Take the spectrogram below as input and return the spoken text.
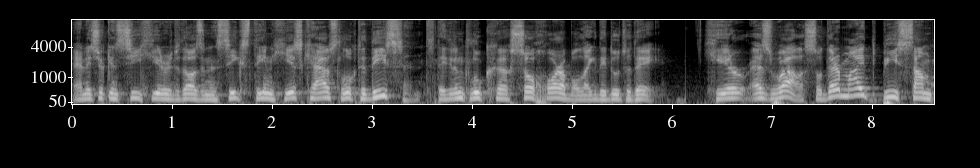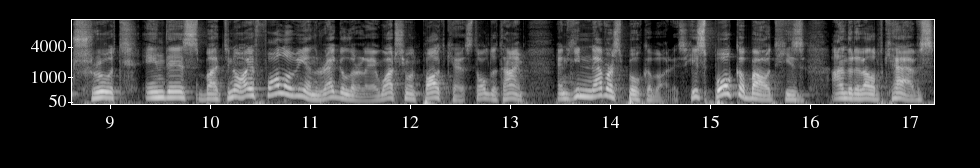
And as you can see here in 2016, his calves looked decent. They didn't look uh, so horrible like they do today here as well. So there might be some truth in this, but you know, I follow Iain regularly. I watch him on podcast all the time, and he never spoke about this. He spoke about his underdeveloped calves,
